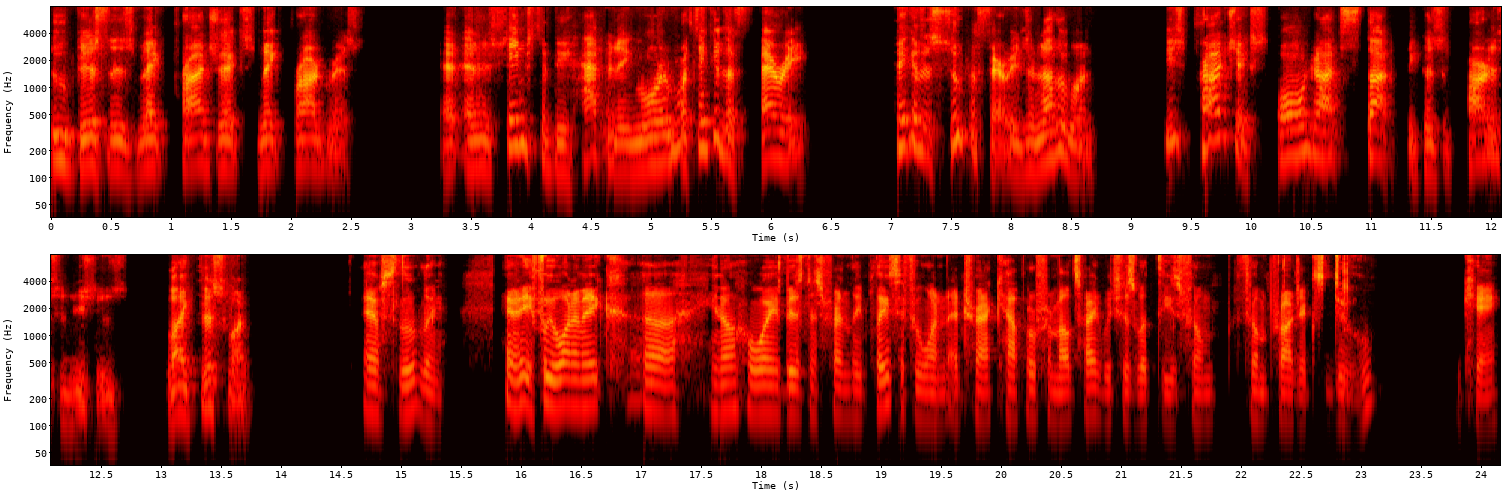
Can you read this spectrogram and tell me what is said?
do business, make projects, make progress. And, and, it seems to be happening more and more. Think of the ferry. Think of the super ferry is another one. These projects all got stuck because of partisan issues like this one. Absolutely. And if we want to make, uh, you know, Hawaii a business-friendly place, if we want to attract capital from outside, which is what these film film projects do, okay,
